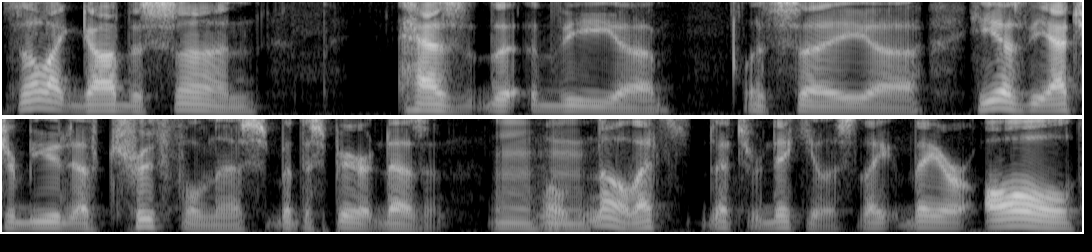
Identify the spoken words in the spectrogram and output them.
it's not like God the Son has the the uh, let's say uh, he has the attribute of truthfulness, but the Spirit doesn't. Well, no, that's that's ridiculous. They they are all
